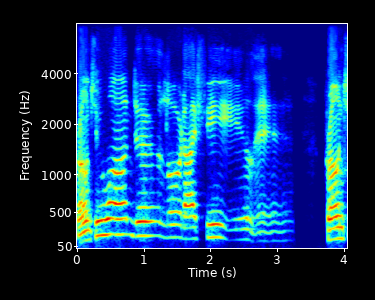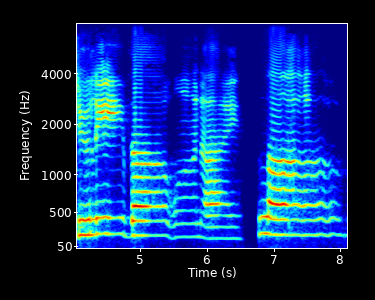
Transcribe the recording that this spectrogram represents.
Prone to wander, Lord, I feel it. Prone to leave the one I love.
